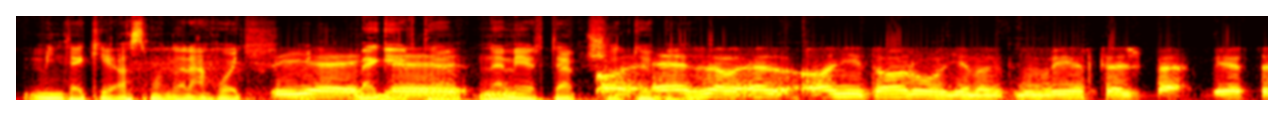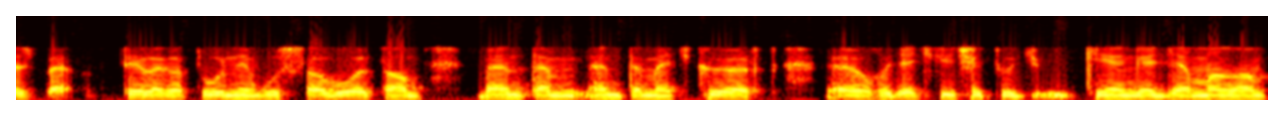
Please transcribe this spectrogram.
mindenki azt mondaná, hogy Figyelj, megértem, eh, nem értem, A, stb. ezzel, ez, annyit arról, hogy én a vértesbe, vértesbe tényleg a turnébusszal voltam, mentem, mentem egy kört, eh, hogy egy kicsit úgy kiengedjem magam.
